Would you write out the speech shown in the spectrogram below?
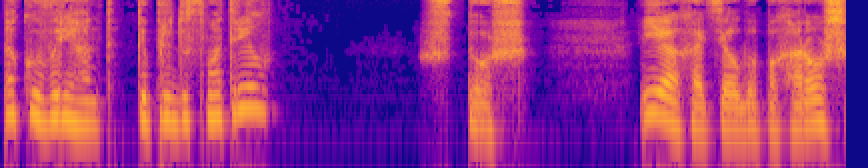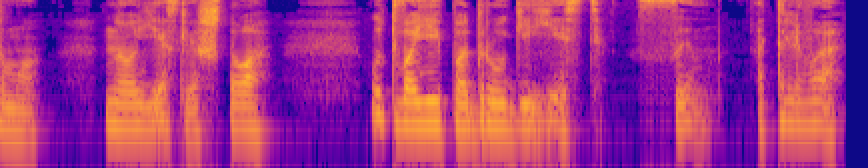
Такой вариант ты предусмотрел?» «Что ж, я хотел бы по-хорошему, но если что, у твоей подруги есть сын от льва».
